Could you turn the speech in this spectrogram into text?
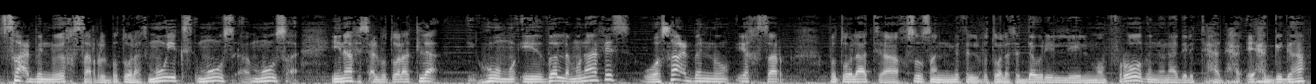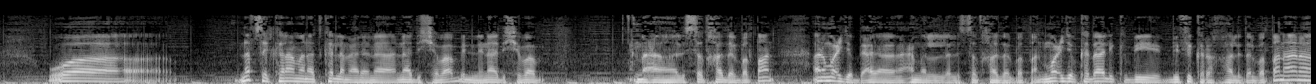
صعب إنه يخسر البطولات. مو يكس مو مو ينافس على البطولات. لا. هو يظل منافس وصعب إنه يخسر بطولات آه، خصوصا مثل بطولة الدوري اللي المفروض إنه نادي الاتحاد يحققها. و نفس الكلام أنا أتكلم على نادي الشباب اللي نادي الشباب مع الأستاذ خالد البطان. أنا معجب بعمل الأستاذ خالد البطان. معجب كذلك بفكر خالد البطان. أنا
